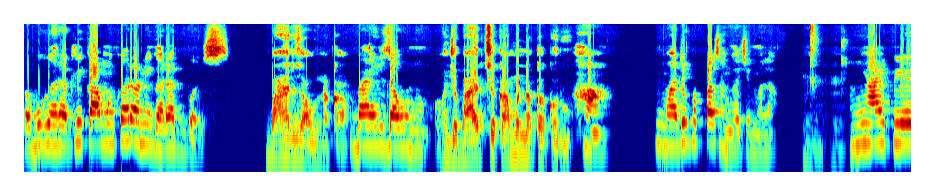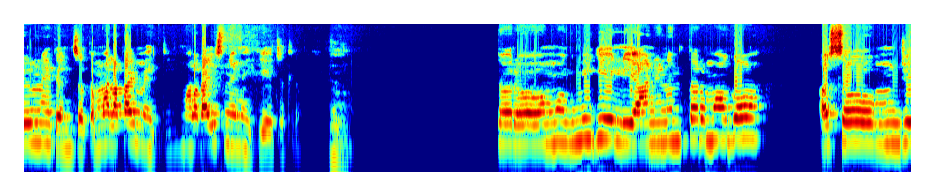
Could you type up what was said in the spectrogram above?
बाबू घरातली कामं कर आणि घरात बस. बाहेर जाऊ नका. बाहेर जाऊ नको. म्हणजे बाहेरचे काम नका करू. हा. माझे पप्पा सांगायचे मला. मी ऐकलेलं नाही त्यांचं तर मला काय माहिती? मला काहीच नाही माहिती याच्यातलं. तर मग मी गेली आणि नंतर मग असं म्हणजे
